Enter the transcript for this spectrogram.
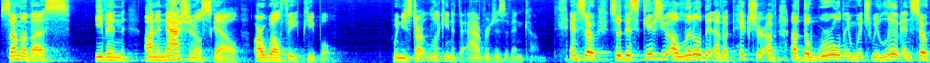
Some of us, even on a national scale, are wealthy people when you start looking at the averages of income. And so, so this gives you a little bit of a picture of, of the world in which we live. And so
